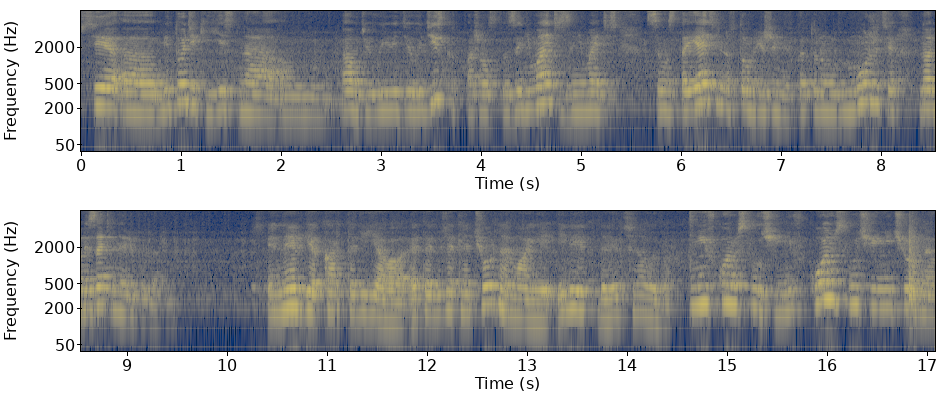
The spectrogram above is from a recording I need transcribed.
Все э, методики есть на аудио и видеодисках, пожалуйста, занимайтесь, занимайтесь самостоятельно в том режиме, в котором вы можете, но обязательно регулярно. Энергия карта дьявола, это обязательно черная магия или это дается на выбор? Ни в коем случае, ни в коем случае не черная,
